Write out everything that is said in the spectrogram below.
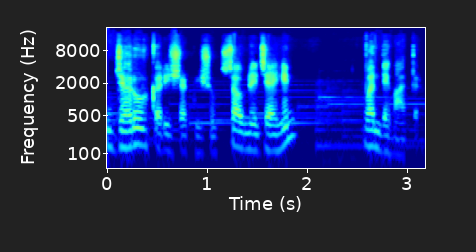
જરૂર કરી શકીશું. સૌને જય હિન્દ. વંદે માતરમ.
